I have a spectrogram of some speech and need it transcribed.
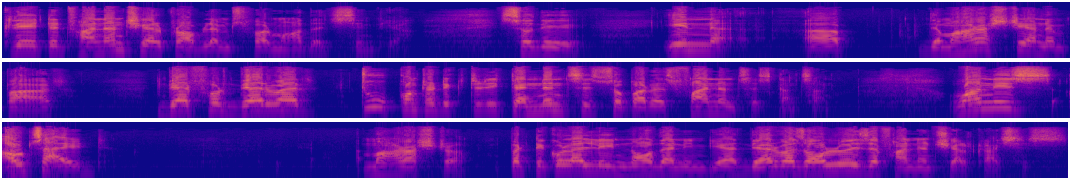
created financial problems for Mahadaj Scindia. So the, in uh, the Maharashtrian empire, therefore there were two contradictory tendencies so far as finance is concerned. One is outside Maharashtra, particularly northern India, there was always a financial crisis.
